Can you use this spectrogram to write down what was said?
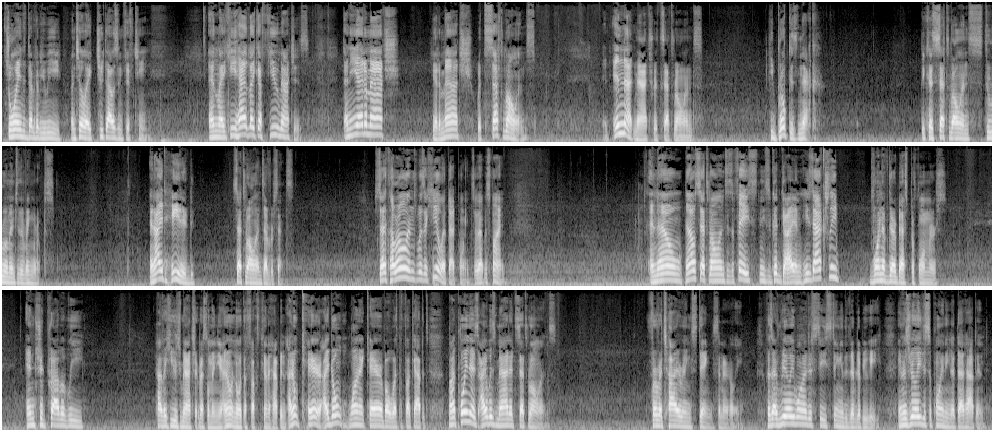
join the WWE until like 2015. And like he had like a few matches. And he had a match. He had a match with Seth Rollins. And in that match with Seth Rollins, he broke his neck because Seth Rollins threw him into the ring ropes. And I'd hated Seth Rollins ever since. Seth Rollins was a heel at that point, so that was fine. And now, now Seth Rollins is a face, and he's a good guy, and he's actually one of their best performers, and should probably have a huge match at WrestleMania. I don't know what the fuck's gonna happen. I don't care. I don't want to care about what the fuck happens. My point is, I was mad at Seth Rollins for retiring Sting summarily because I really wanted to see Sting in the WWE. And it was really disappointing that that happened.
